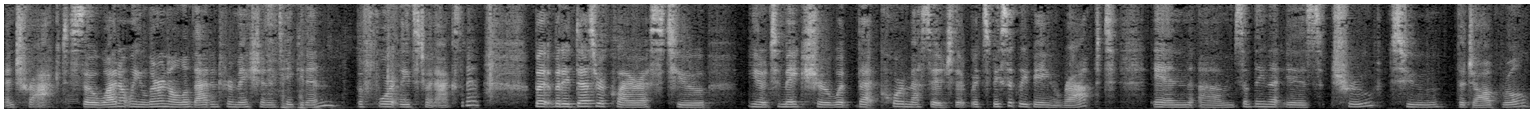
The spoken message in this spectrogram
and tracked so why don't we learn all of that information and take it in before it leads to an accident but but it does require us to you know to make sure what that core message that it's basically being wrapped in um, something that is true to the job role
